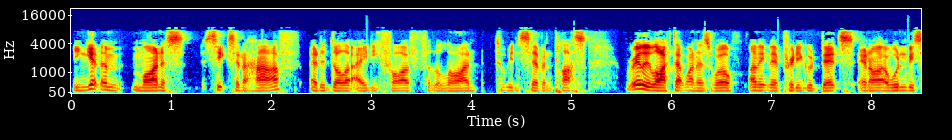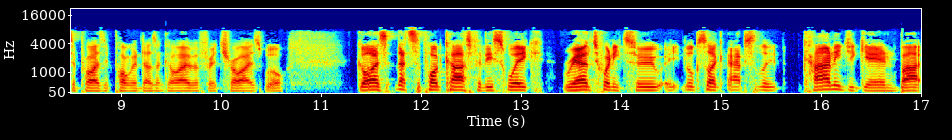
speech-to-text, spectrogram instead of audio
You can get them minus six and a half at $1.85 for the line to win seven plus. Really like that one as well. I think they're pretty good bets, and I wouldn't be surprised if Ponga doesn't go over for a try as well. Guys, that's the podcast for this week. Round 22. It looks like absolute carnage again, but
